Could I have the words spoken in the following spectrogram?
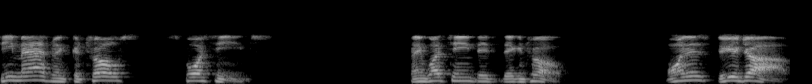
team management controls sports teams. And what team they, they control. One is do your job.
